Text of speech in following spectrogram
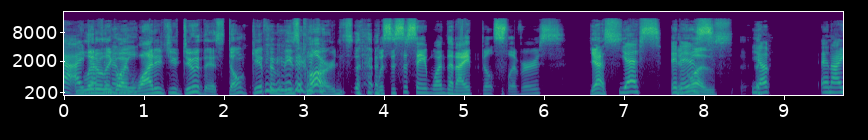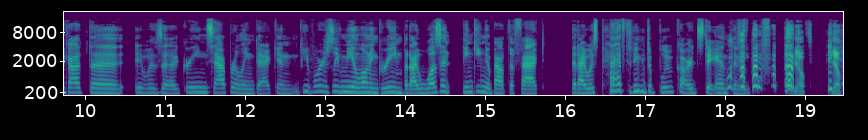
Yeah, I Literally definitely... going, "Why did you do this? Don't give him these cards." was this the same one that I built slivers? yes, Yes, it, it is. was. Yep. And I got the it was a green saproling deck, and people were just leaving me alone in green, but I wasn't thinking about the fact that I was passing the blue cards to Anthony. Yep, yep.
